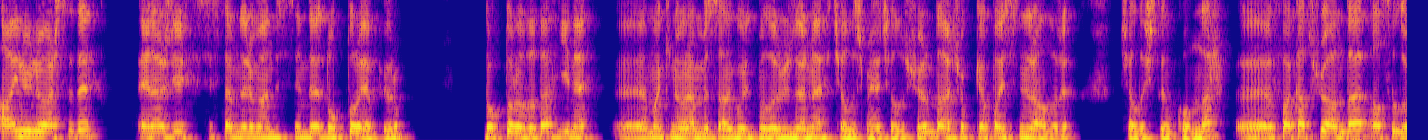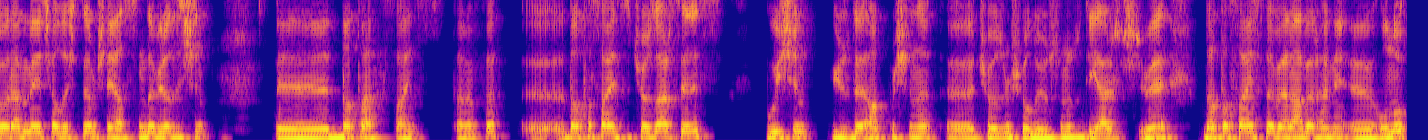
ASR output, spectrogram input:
aynı üniversitede enerji sistemleri mühendisliğinde doktora yapıyorum. Doktorada da yine e, makine öğrenmesi algoritmaları üzerine çalışmaya çalışıyorum. Daha çok yapay sinir ağları çalıştığım konular. E, fakat şu anda asıl öğrenmeye çalıştığım şey aslında biraz işin e, data science tarafı. E, data science'ı çözerseniz bu işin %60'ını e, çözmüş oluyorsunuz. Diğer ve data science ile beraber hani e, onu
